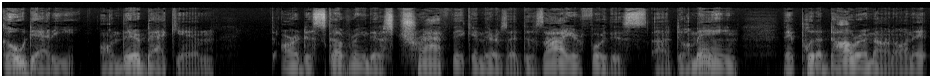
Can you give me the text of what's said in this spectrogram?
GoDaddy on their back end are discovering there's traffic and there's a desire for this uh, domain. They put a dollar amount on it.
